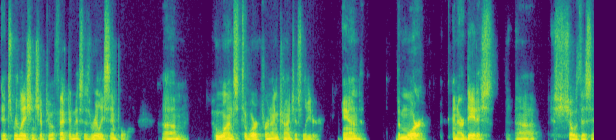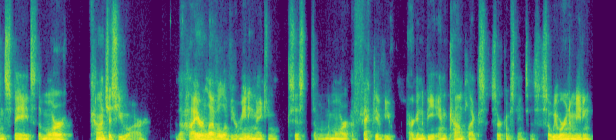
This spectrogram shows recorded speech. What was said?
its relationship to effectiveness is really simple. Um, who wants to work for an unconscious leader? And the more, and our data uh, shows this in spades, the more conscious you are, the higher level of your meaning making system, the more effective you are going to be in complex circumstances. So we were in a meeting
